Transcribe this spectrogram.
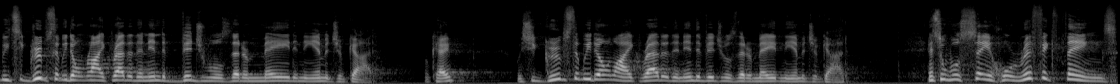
we see groups that we don't like rather than individuals that are made in the image of God. Okay? We see groups that we don't like rather than individuals that are made in the image of God. And so we'll say horrific things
